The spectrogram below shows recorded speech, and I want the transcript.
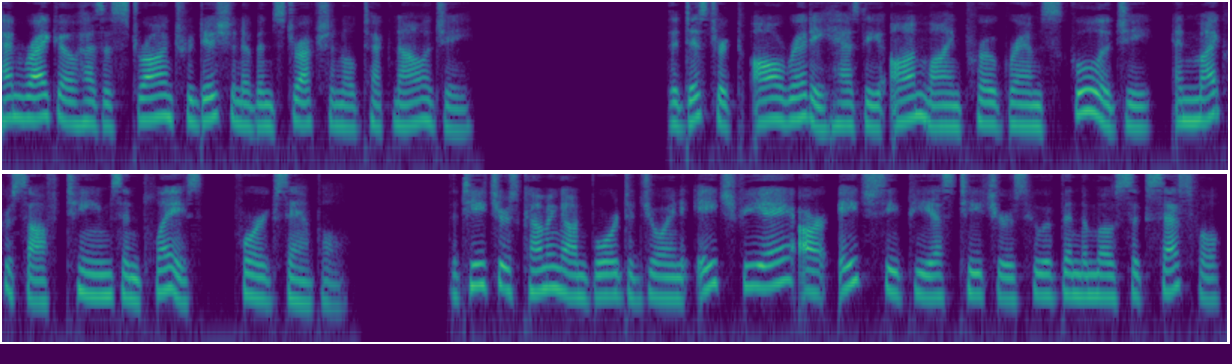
Henrico has a strong tradition of instructional technology. The district already has the online programs Schoology and Microsoft Teams in place, for example. The teachers coming on board to join HVA are HCPS teachers who have been the most successful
